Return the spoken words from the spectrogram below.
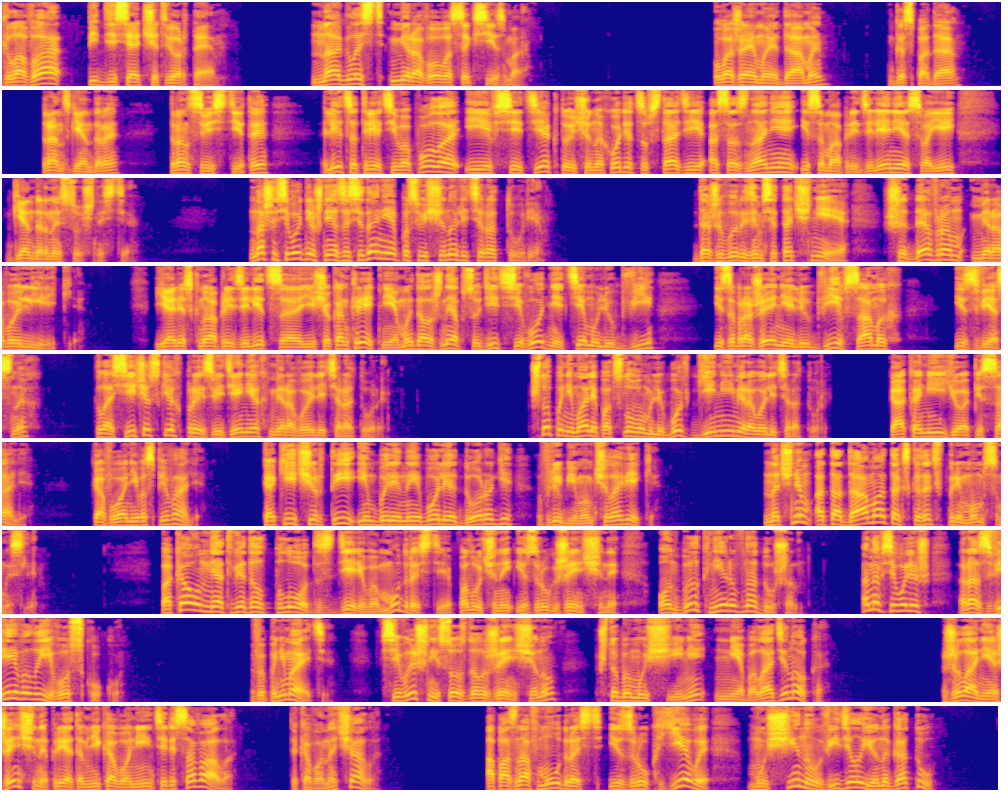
Глава 54. Наглость мирового сексизма. Уважаемые дамы, господа, трансгендеры, трансвеститы, лица третьего пола и все те, кто еще находится в стадии осознания и самоопределения своей гендерной сущности. Наше сегодняшнее заседание посвящено литературе. Даже выразимся точнее – шедевром мировой лирики. Я рискну определиться еще конкретнее. Мы должны обсудить сегодня тему любви, изображение любви в самых известных, классических произведениях мировой литературы. Что понимали под словом «любовь» гении мировой литературы? Как они ее описали? Кого они воспевали? Какие черты им были наиболее дороги в любимом человеке? Начнем от Адама, так сказать, в прямом смысле. Пока он не отведал плод с дерева мудрости, полученный из рук женщины, он был к ней равнодушен. Она всего лишь развеивала его скуку. Вы понимаете, Всевышний создал женщину, чтобы мужчине не было одиноко. Желание женщины при этом никого не интересовало. Таково начало. Опознав мудрость из рук Евы, мужчина увидел ее наготу.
